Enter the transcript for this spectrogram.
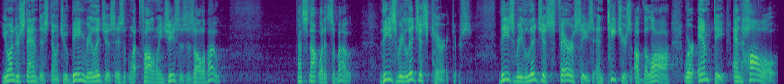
You understand this, don't you? Being religious isn't what following Jesus is all about. That's not what it's about. These religious characters, these religious Pharisees and teachers of the law were empty and hollow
